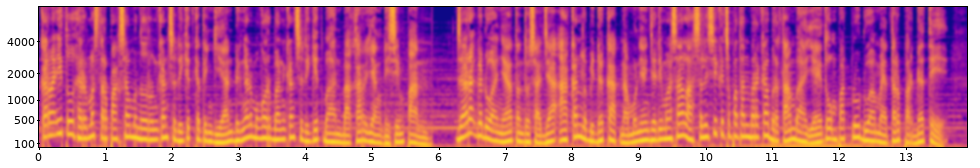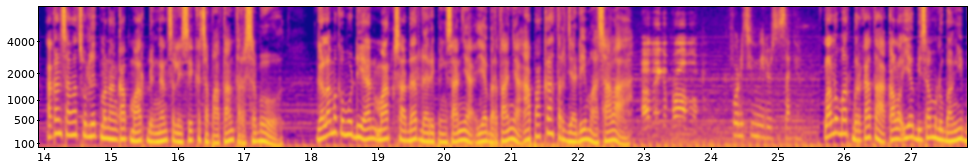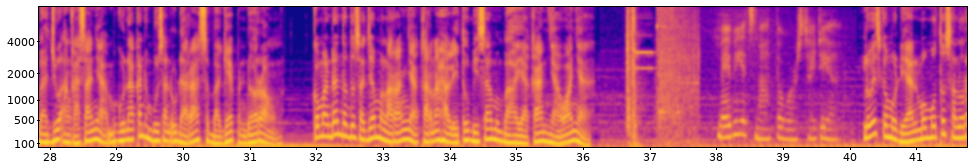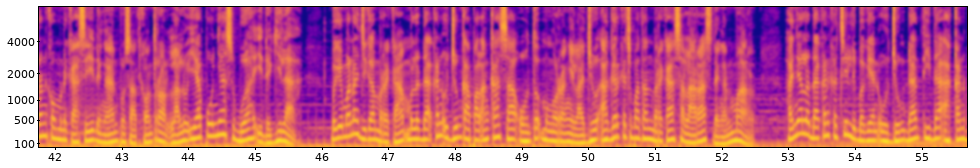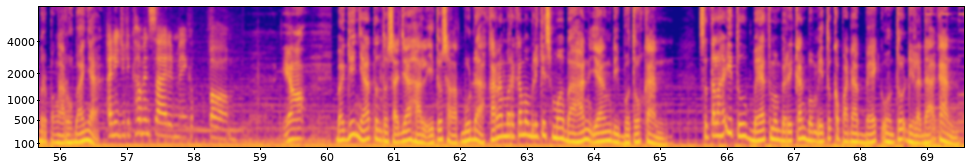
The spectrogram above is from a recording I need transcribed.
Karena itu, Hermes terpaksa menurunkan sedikit ketinggian dengan mengorbankan sedikit bahan bakar yang disimpan. Jarak keduanya tentu saja akan lebih dekat, namun yang jadi masalah selisih kecepatan mereka bertambah yaitu 42 meter per detik akan sangat sulit menangkap Mark dengan selisih kecepatan tersebut. Gak lama kemudian, Mark sadar dari pingsannya. Ia bertanya, apakah terjadi masalah? 42 meters a second. Lalu Mark berkata kalau ia bisa melubangi baju angkasanya menggunakan hembusan udara sebagai pendorong. Komandan tentu saja melarangnya karena hal itu bisa membahayakan nyawanya. Maybe it's not the worst idea. Louis kemudian memutus saluran komunikasi dengan pusat kontrol, lalu ia punya sebuah ide gila. Bagaimana jika mereka meledakkan ujung kapal angkasa untuk mengurangi laju agar kecepatan mereka selaras dengan Mark? Hanya ledakan kecil di bagian ujung dan tidak akan berpengaruh banyak. I need you to come inside and make a bomb. Yeah. Baginya tentu saja hal itu sangat mudah karena mereka memiliki semua bahan yang dibutuhkan. Setelah itu, Beth memberikan bom itu kepada Beck untuk diledakkan.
